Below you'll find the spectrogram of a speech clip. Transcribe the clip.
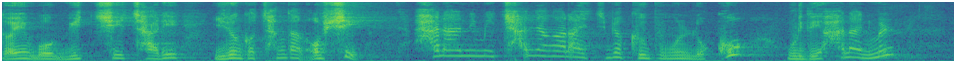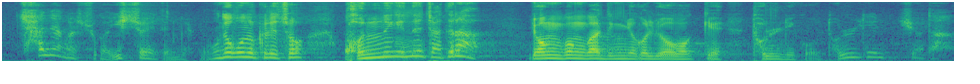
너의 뭐 위치, 자리 이런 것 상관없이 하나님이 찬양하라 했으면 그 부분을 놓고 우리들이 하나님을 찬양할 수가 있어야 되는 것입니다. 오늘 오늘 그래서 권능 있는 자들아 영광과 능력을 여호와께 돌리고 돌릴지어다.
